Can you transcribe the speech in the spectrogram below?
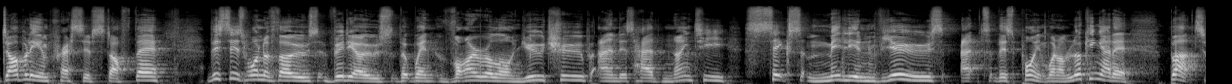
doubly impressive stuff there. This is one of those videos that went viral on YouTube and it's had 96 million views at this point when I'm looking at it. But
